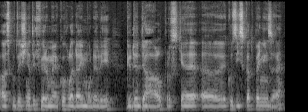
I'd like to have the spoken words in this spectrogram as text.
ale skutečně ty firmy jako hledají modely, kde dál prostě e, jako získat peníze.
